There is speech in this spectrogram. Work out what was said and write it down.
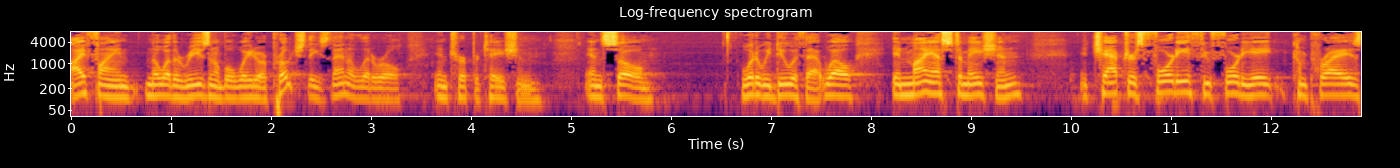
I find no other reasonable way to approach these than a literal interpretation. And so, what do we do with that? Well, in my estimation, chapters 40 through 48 comprise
